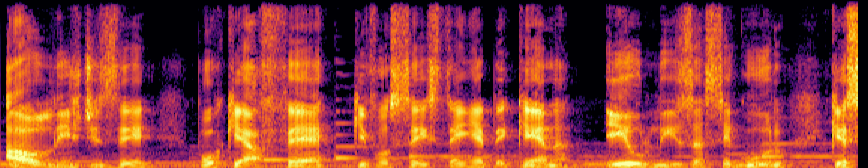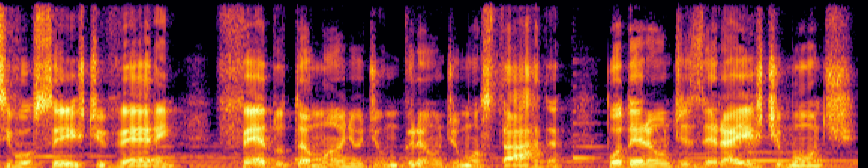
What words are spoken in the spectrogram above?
ao lhes dizer: porque a fé que vocês têm é pequena, eu lhes asseguro que se vocês tiverem fé do tamanho de um grão de mostarda, poderão dizer a este monte:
